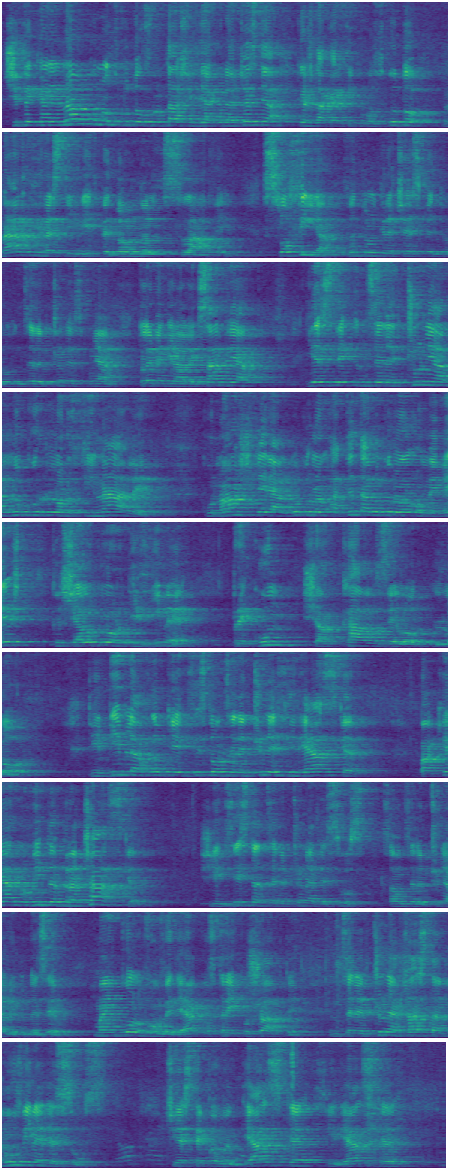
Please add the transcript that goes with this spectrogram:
și pe care n-au cunoscut-o fruntașii veacului acestea, căci dacă ar fi cunoscut-o, n-ar fi răstignit pe Domnul Slavei. Sofia, cuvântul grecesc pentru înțelepciune, spunea Clement din Alexandria, este înțelepciunea lucrurilor finale, cunoașterea lucrurilor, atât a lucrurilor omenești, cât și a lucrurilor divine, precum și a cauzelor lor. Din Biblie aflăm că există o înțelepciune firească, ba chiar numită drăcească, și există înțelepciunea de sus sau înțelepciunea lui Dumnezeu. Mai încolo vom vedea, Iacov 3 cu 7. Înțelepciunea aceasta nu vine de sus, ci este pământească, firească,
